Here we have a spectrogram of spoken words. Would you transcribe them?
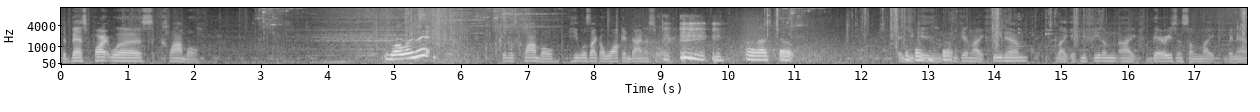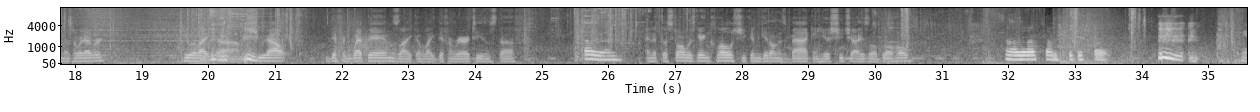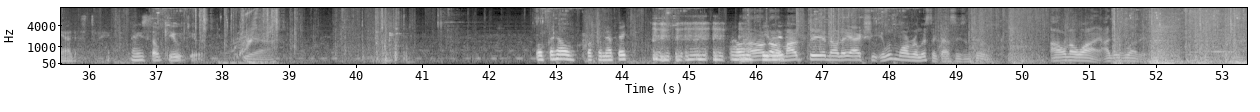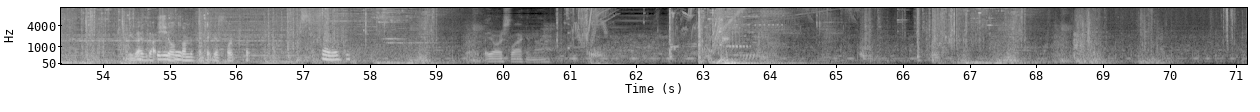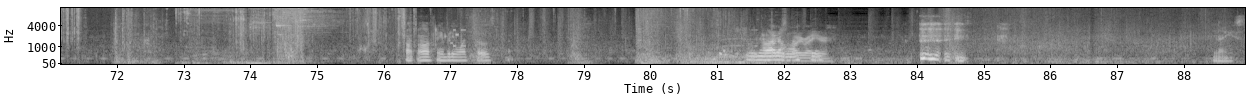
the best part was Klombo. What was it? It was Klombo. He was like a walking dinosaur. Oh, that's dope. and you can so- you can like feed him like if you feed him like berries and some like bananas or whatever he would like um, shoot out different weapons like of like different rarities and stuff Oh yeah. And if the storm was getting close you can get on his back and he'll shoot you out his little blowhole Oh, that sounds sick as. Yeah, it is tight. And he's so cute too. yeah What the hell? Fucking epic. I i don't see know this. my opinion no they actually it was more realistic that season too i don't know why i just love it You guys got shields, it? so I'm just gonna take a slurp trip. Oh, they are slacking now I don't know if anybody wants those. No, I don't want somebody right to. here Nice.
